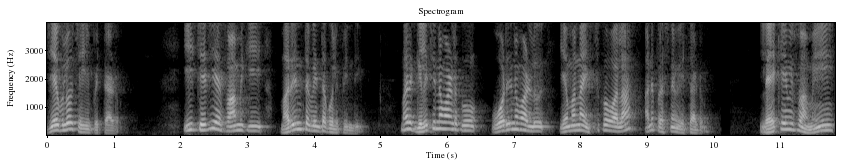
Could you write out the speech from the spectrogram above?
జేబులో చేయి పెట్టాడు. ఈ చర్య స్వామికి మరింత వింత కొలిపింది. మరి గెలిచిన వాళ్ళకు ఓడిన వాళ్ళు ఏమన్నా ఇచ్చుకోవాలా? అని ప్రశ్న వేశాడు. లేకేమి స్వామి?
